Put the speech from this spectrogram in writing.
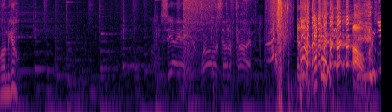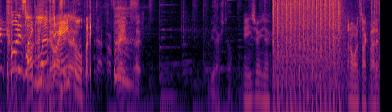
Well, let me go. CIA, we're almost out of time. Oh You caught his like left no ankle. That. He'll be there still. Yeah, he's right there. I don't want to talk about it.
